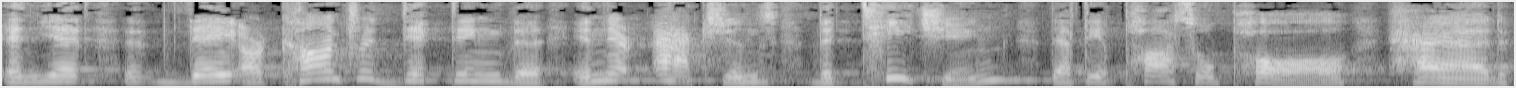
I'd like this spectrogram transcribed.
and yet they are contradicting the in their actions the teaching that the apostle Paul had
